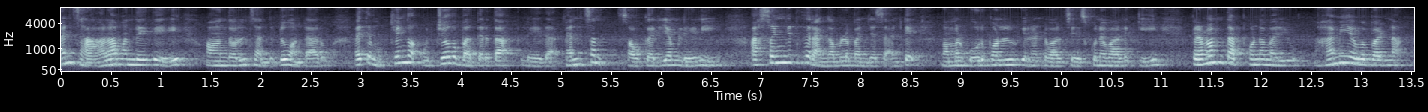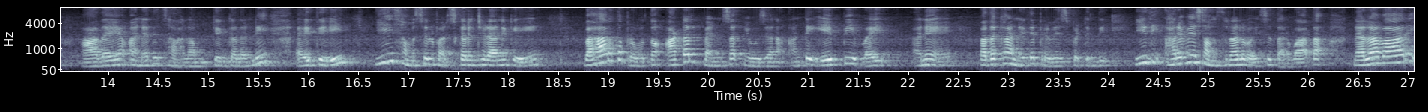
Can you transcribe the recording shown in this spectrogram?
అని చాలామంది అయితే ఆందోళన చెందుతూ ఉంటారు. అయితే ముఖ్యంగా ఉద్యోగ భద్రత లేదా పెన్షన్ సౌకర్యం లేని అసంఘటిత రంగంలో పనిచేసే అంటే మమ్మల్ని కోడి పనులు ఇలాంటి వాళ్ళు చేసుకునే వాళ్ళకి క్రమం తప్పకుండా మరియు హామీ ఇవ్వబడిన ఆదాయం అనేది చాలా ముఖ్యం కదండి. అయితే ఈ సమస్యలు పరిష్కరించడానికి భారత ప్రభుత్వం అటల్ పెన్షన్ యోజన అంటే ఏపీవై అనే పథకాన్ని అయితే ప్రవేశపెట్టింది. ఇది అరవై సంవత్సరాల వయసు తర్వాత నెలవారీ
